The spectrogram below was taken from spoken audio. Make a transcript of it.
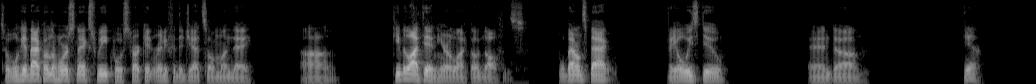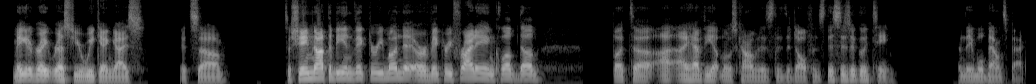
So we'll get back on the horse next week. We'll start getting ready for the Jets on Monday. Uh, keep it locked in here on Locked On Dolphins. We'll bounce back. They always do. And uh, yeah, make it a great rest of your weekend, guys. It's uh, it's a shame not to be in Victory Monday or Victory Friday and Club Dub, but uh, I, I have the utmost confidence that the Dolphins. This is a good team, and they will bounce back.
